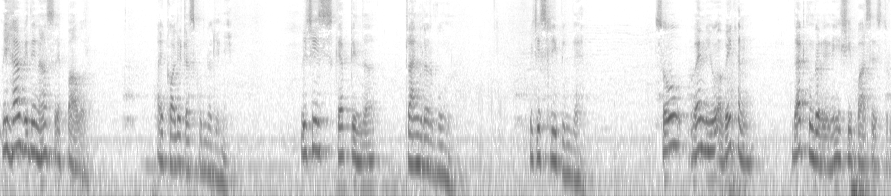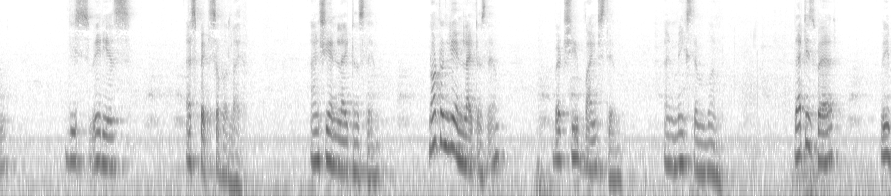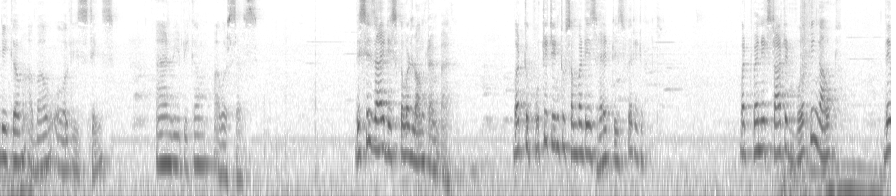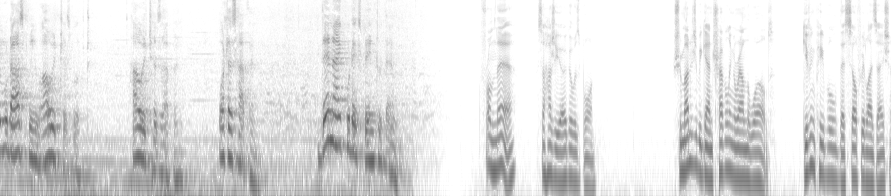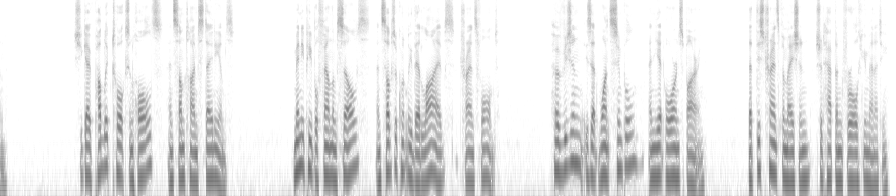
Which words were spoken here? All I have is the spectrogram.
We have within us a power, I call it as Kundalini, which is kept in the triangular bone, which is sleeping there. So when you awaken that Kundalini, she passes through these various aspects of her life. And she enlightens them. Not only enlightens them, but she binds them and makes them one. That is where we become above all these things and we become ourselves. This is I discovered long time back. But to put it into somebody's head is very difficult. But when it started working out, they would ask me how it has worked, how it has happened, what has happened. Then I could explain to them. From there, Sahaja Yoga was born. Sri Mataji began traveling around the world, giving people their self realization. She gave public talks in halls and sometimes stadiums many people found themselves and subsequently their lives transformed. Her vision is at once simple and yet awe inspiring that this transformation should happen for all humanity.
